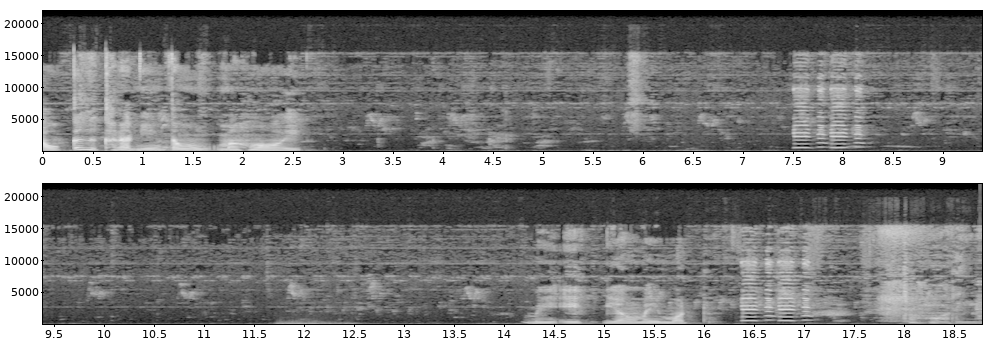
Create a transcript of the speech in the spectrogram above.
เก่ากึกขนาดนี้ยังต้องมาห่ออีกมีอีกยังไม่หมด จะห่อถึงไหน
